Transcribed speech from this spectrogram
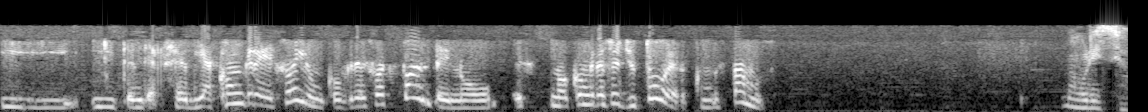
y, y, tendría que ser vía congreso y un congreso actuante, no, no congreso youtuber como estamos. Mauricio.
